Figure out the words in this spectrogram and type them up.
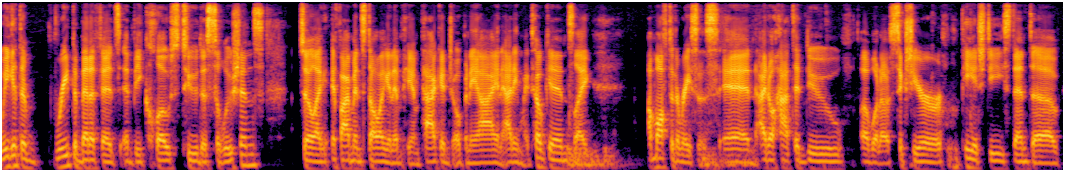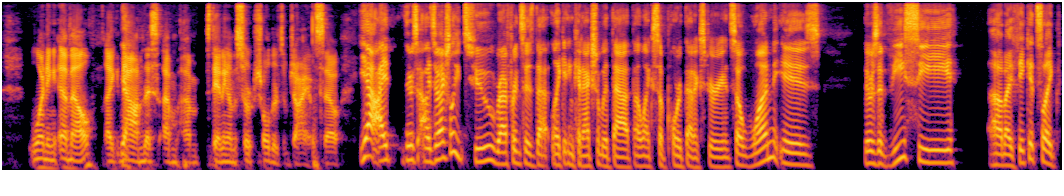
we get to reap the benefits and be close to the solutions. So, like, if I'm installing an npm package, OpenAI, and adding my tokens, like, I'm off to the races, and I don't have to do uh, what a six year PhD stint of learning ML. Like yeah. now I'm this, I'm, I'm standing on the shoulders of giants. So yeah, I, there's, there's actually two references that like in connection with that, that like support that experience. So one is there's a VC, um, I think it's like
